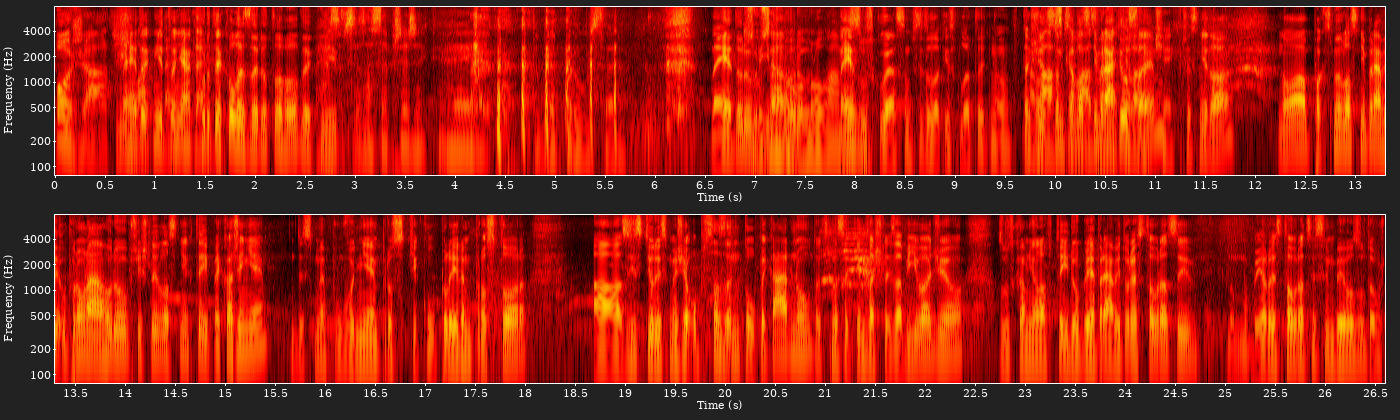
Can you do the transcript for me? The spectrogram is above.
pořád Ne, tak mě to nějak furt jako leze do toho, tak Já jsem nic. se zase přeřekl, hej, to bude průser. Ne, je to dobrý Zuzano, náhodou. Ne. Zuzku, já jsem si to taky splet teď, no. Takže jsem se vlastně vrátil sem, přesně tak. No a pak jsme vlastně právě úplnou náhodou přišli vlastně k té pekařině, kde jsme původně prostě koupili jeden prostor a zjistili jsme, že obsazen tou pekárnou, tak jsme se tím začali zabývat, že jo. Zuzka měla v té době právě tu restauraci, no, biorestauraci Symbiozu, to už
